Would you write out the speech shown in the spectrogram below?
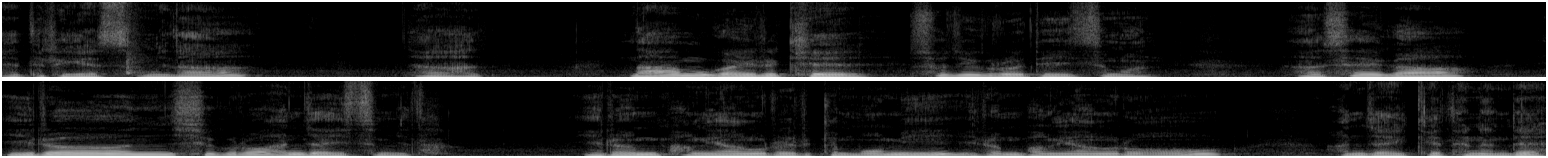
해드리겠습니다. 자, 나무가 이렇게 수직으로 되어 있으면 아, 새가 이런 식으로 앉아 있습니다. 이런 방향으로 이렇게 몸이 이런 방향으로 앉아 있게 되는데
